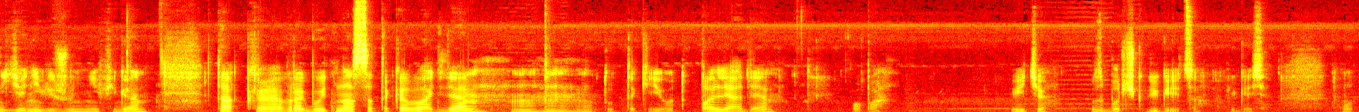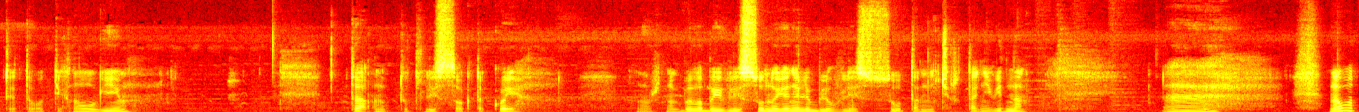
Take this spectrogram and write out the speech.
я не вижу нифига. Так, э, враг будет нас атаковать, да? Угу, вот тут такие вот поля, да? Опа. Видите? Сборчик двигается. Фига. Вот это вот технологии. Так, ну тут лесок такой. Можно было бы и в лесу, но я не люблю в лесу. Там ни черта не видно. Ну вот,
